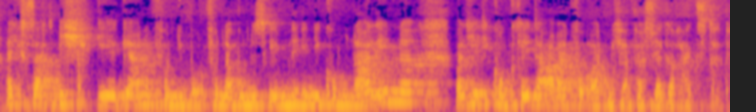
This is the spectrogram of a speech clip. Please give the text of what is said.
habe ich gesagt, ich gehe gerne von, die, von der Bundesebene in die Kommunalebene, weil hier die konkrete Arbeit vor Ort mich einfach sehr gereizt hat.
